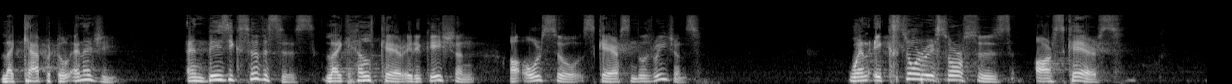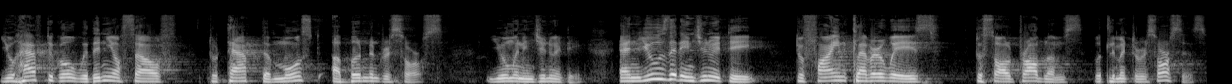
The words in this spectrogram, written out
like capital, energy. And basic services like healthcare, education are also scarce in those regions. When external resources are scarce, you have to go within yourself to tap the most abundant resource, human ingenuity, and use that ingenuity to find clever ways to solve problems with limited resources.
